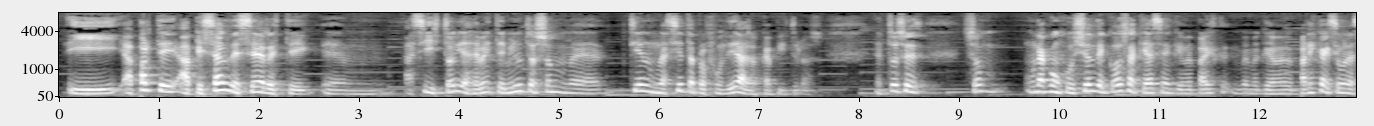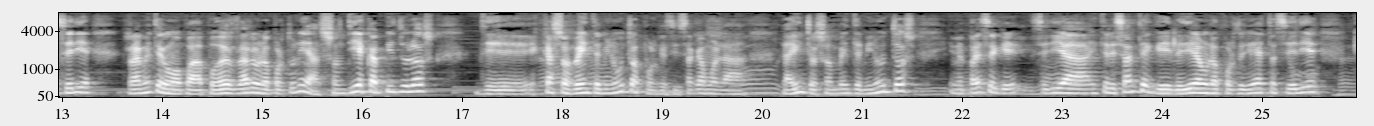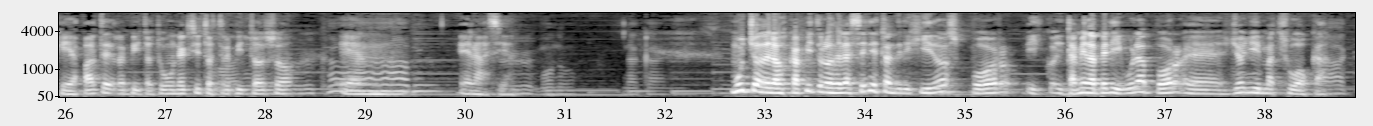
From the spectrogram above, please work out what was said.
Y aparte, a pesar de ser este, em, así historias de 20 minutos, son, eh, tienen una cierta profundidad los capítulos. Entonces, son una conjunción de cosas que hacen que me, parezca, que me parezca que sea una serie realmente como para poder darle una oportunidad. Son 10 capítulos de escasos 20 minutos, porque si sacamos la, la, intro son 20 minutos, y me parece que sería interesante que le dieran una oportunidad a esta serie, que aparte, repito, tuvo un éxito estrepitoso en, en Asia. Muchos de los capítulos de la serie están dirigidos por, y, también la película, por eh, Yoji Matsuoka,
